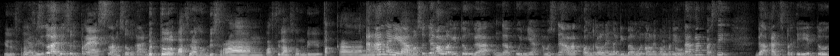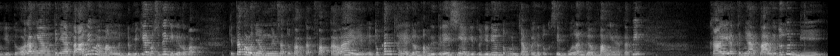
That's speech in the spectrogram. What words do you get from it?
Ya ilustrasi habis itu ada surprise langsung kan. betul pasti langsung diserang pasti langsung ditekan kan aneh ya maksudnya kalau itu nggak nggak punya maksudnya alat kontrol yang nggak dibangun oleh pemerintah kan pasti nggak akan seperti itu gitu. Orang yang kenyataannya memang demikian maksudnya gini loh pak kita kalau nyambungin satu fakta-fakta lain itu kan kayak gampang di trace nya gitu. Jadi untuk mencapai satu kesimpulan gampang ya. Tapi kayak kenyataan itu tuh di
